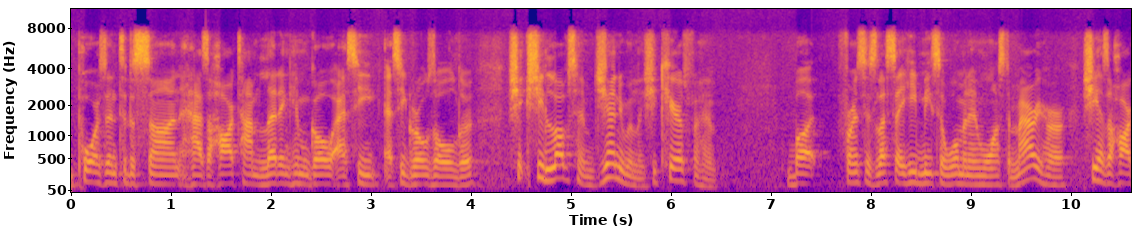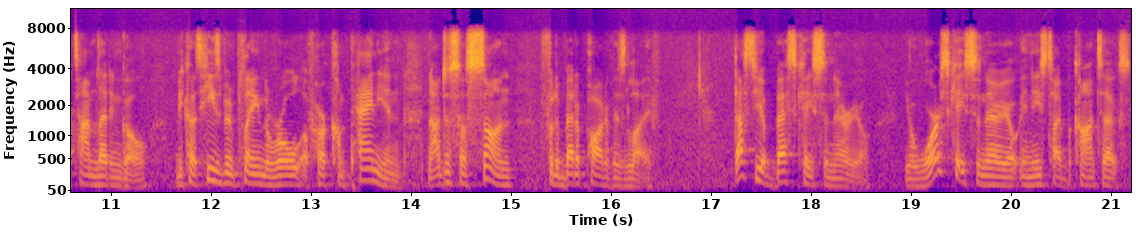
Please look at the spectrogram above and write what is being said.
pours into the son, has a hard time letting him go as he as he grows older. She she loves him genuinely. She cares for him. But for instance, let's say he meets a woman and wants to marry her, she has a hard time letting go because he's been playing the role of her companion, not just her son, for the better part of his life. That's your best case scenario. Your worst case scenario in these type of contexts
